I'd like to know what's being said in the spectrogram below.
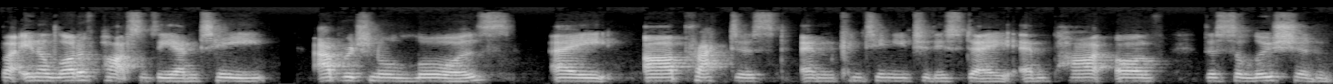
But in a lot of parts of the NT, Aboriginal laws, a are practiced and continue to this day. And part of the solution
